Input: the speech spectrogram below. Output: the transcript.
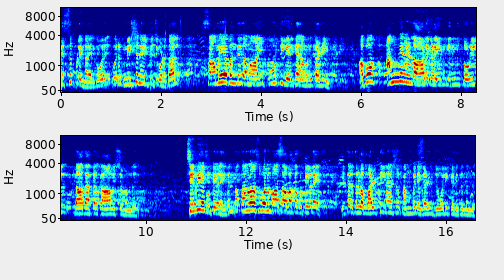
ഡിസിപ്ലിൻഡ് ആയിരിക്കും ഒരു ഒരു മിഷൻ ഏൽപ്പിച്ചു കൊടുത്താൽ സമയബന്ധിതമായി പൂർത്തീകരിക്കാൻ അവർക്ക് കഴിയും അപ്പോ അങ്ങനെയുള്ള ആളുകളെയും ഇന്ന് തൊഴിൽ ദാതാക്കൾക്ക് ആവശ്യമുണ്ട് ചെറിയ കുട്ടികളെ ഇവൻ പത്താം ക്ലാസ് പോലും പാസ്സാവാത്ത കുട്ടികളെ ഇത്തരത്തിലുള്ള മൾട്ടിനാഷണൽ കമ്പനികൾ ജോലിക്ക് എടുക്കുന്നുണ്ട്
